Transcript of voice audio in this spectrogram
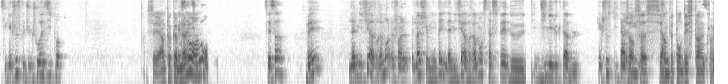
c'est quelque chose que tu ne choisis pas. C'est un peu comme l'amour. Hein. C'est ça. Mais l'amitié a vraiment. Enfin, là, chez Montaigne, l'amitié a vraiment cet aspect de d'inéluctable. Quelque chose qui t'arrive. Genre, ça, c'est un peu ton destin, quoi.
